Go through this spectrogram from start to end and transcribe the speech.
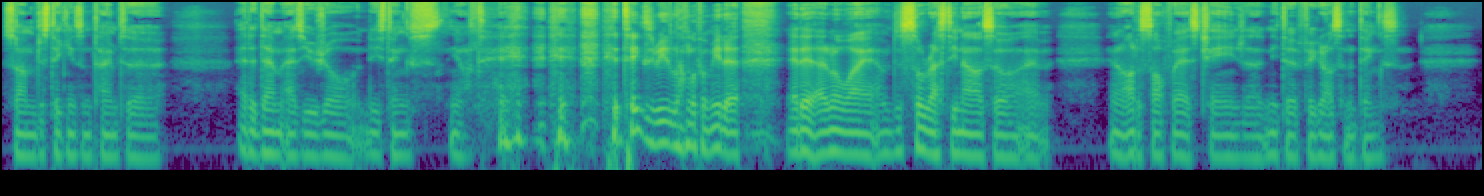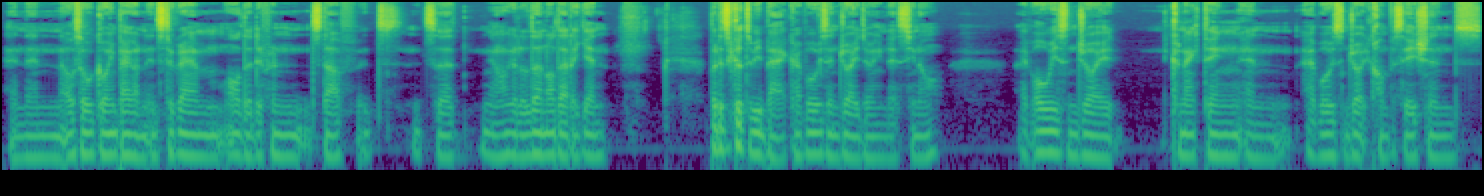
so I'm just taking some time to edit them as usual. These things, you know, it takes really long for me to edit. I don't know why. I'm just so rusty now. So I, you know, all the software has changed. I need to figure out certain things. And then also going back on Instagram, all the different stuff. It's, it's, uh, you know, I gotta learn all that again. But it's good to be back. I've always enjoyed doing this, you know. I've always enjoyed connecting and I've always enjoyed conversations.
